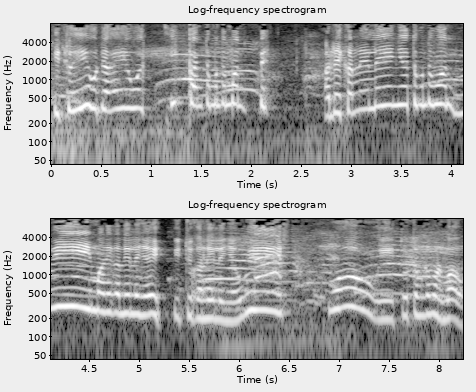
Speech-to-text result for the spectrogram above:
Itu eh udah eh ikan teman-teman. Eh, ada ikan lelenya teman-teman. Wih, mana ikan lelenya? Eh, itu ikan lelenya. Wis. Wow, itu teman-teman. Wow.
